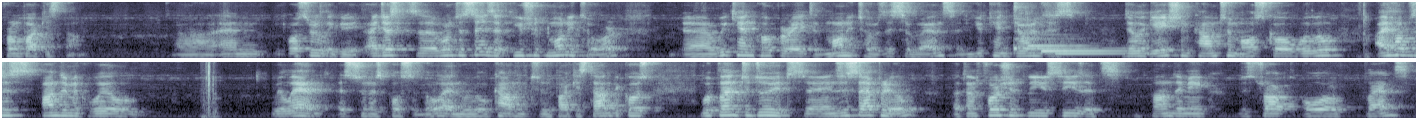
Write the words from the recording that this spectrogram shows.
from Pakistan, uh, and it was really great. I just uh, want to say that you should monitor. Uh, we can cooperate and monitor these events, and you can join this delegation. Come to Moscow. We will. I hope this pandemic will will end as soon as possible, and we will come to Pakistan because we plan to do it uh, in this April. But unfortunately, you see that pandemic destruct all our plans.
